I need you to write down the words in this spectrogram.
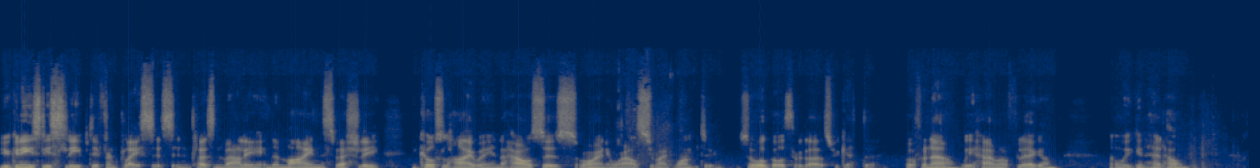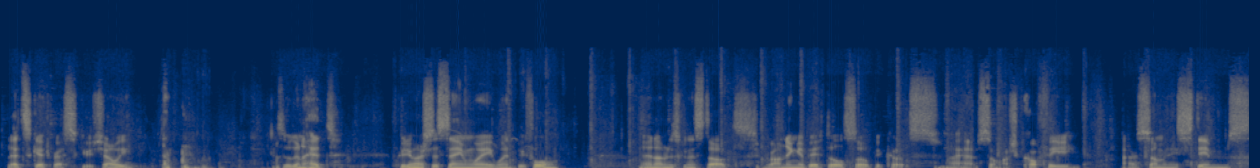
you can easily sleep different places in Pleasant Valley, in the mine, especially in Coastal Highway, in the houses, or anywhere else you might want to. So we'll go through that as we get there. But for now, we have our flare gun and we can head home. Let's get rescued, shall we? so we're going to head pretty much the same way we went before. And I'm just going to start running a bit also because I have so much coffee, I have so many stims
